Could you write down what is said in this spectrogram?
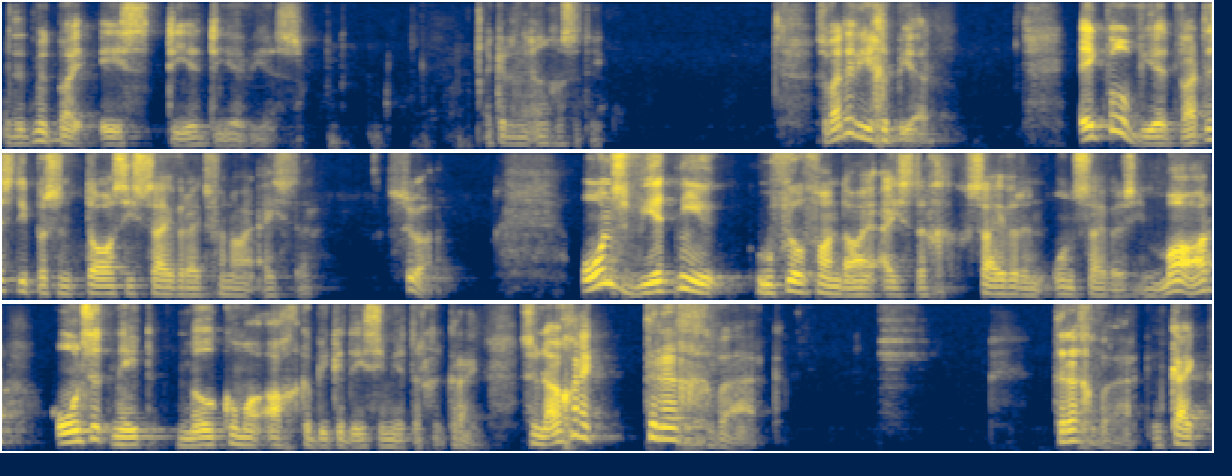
Dit moet by STD wees. Ek het dit nie ingesit nie. So wat het hier gebeur? Ek wil weet wat is die persentasie suiwerheid van daai yster. So. Ons weet nie hoeveel van daai yster suiwer en onsuiwer is nie, maar ons het net 0,8 kubieke desimeter gekry. So nou gaan ek terugwerk. Terugwerk en kyk,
